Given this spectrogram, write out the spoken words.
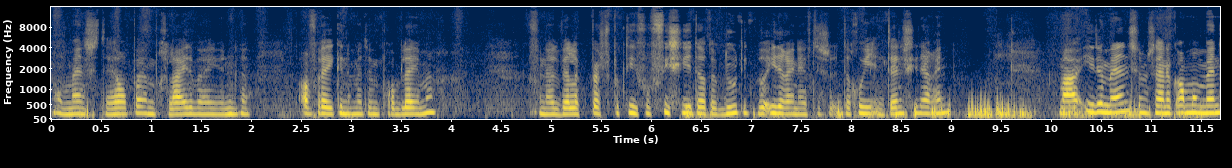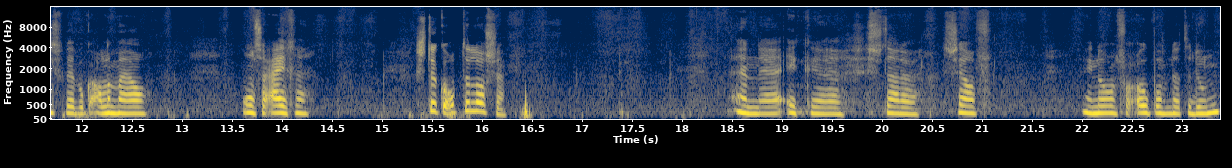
om mensen te helpen en begeleiden bij hun afrekenen met hun problemen Vanuit welk perspectief of visie je dat ook doet. Ik wil iedereen heeft dus de goede intentie daarin. Maar ieder mens, en we zijn ook allemaal mensen, we hebben ook allemaal onze eigen stukken op te lossen. En uh, ik uh, sta er zelf enorm voor open om dat te doen.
